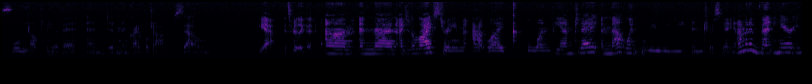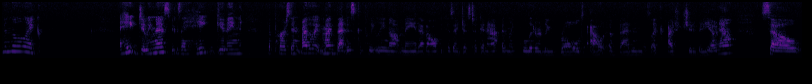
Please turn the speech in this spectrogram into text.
fully helped me with it and did an incredible job. So, yeah, it's really good. Um, and then I did a live stream at like 1 p.m. today, and that went really interesting. And I'm gonna vent here, even though like I hate doing this because I hate giving the person by the way my bed is completely not made at all because i just took a nap and like literally rolled out of bed and was like i should shoot a video now. So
